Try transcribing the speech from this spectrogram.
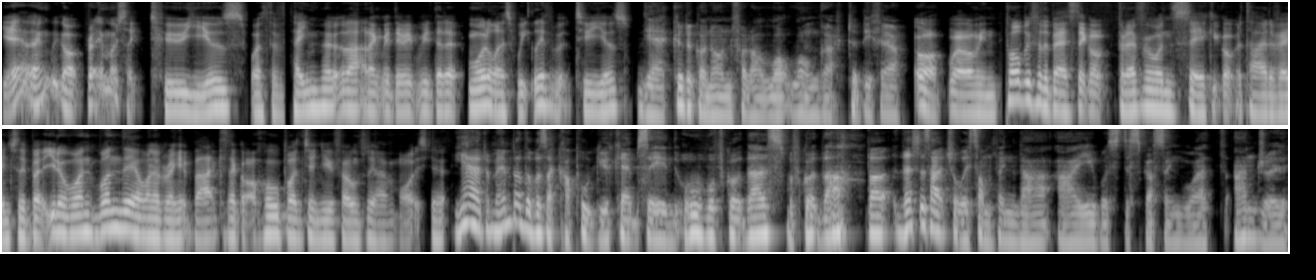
Yeah, I think we got pretty much like two years worth of time out of that. I think we did we did it more or less weekly for about two years. Yeah, could have gone on for a lot longer, to be fair. Oh well, I mean, probably for the best. It got for everyone's sake, it got retired eventually. But you know, one one day I want to bring it back because I got a whole bunch of new films we haven't watched yet. Yeah, I remember there was a couple you kept saying, "Oh, we've got this, we've got that," but this is actually something that I was discussing with Andrew.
